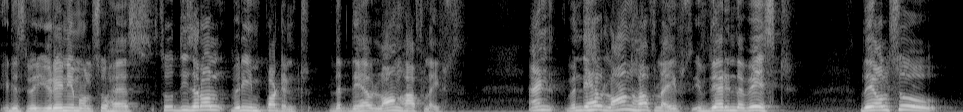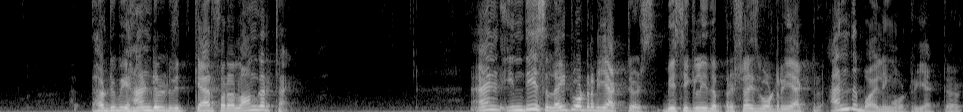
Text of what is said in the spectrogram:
it is very uranium also has so these are all very important that they have long half lives and when they have long half lives if they are in the waste they also have to be handled with care for a longer time. And in these light water reactors basically the pressurized water reactor and the boiling water reactor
